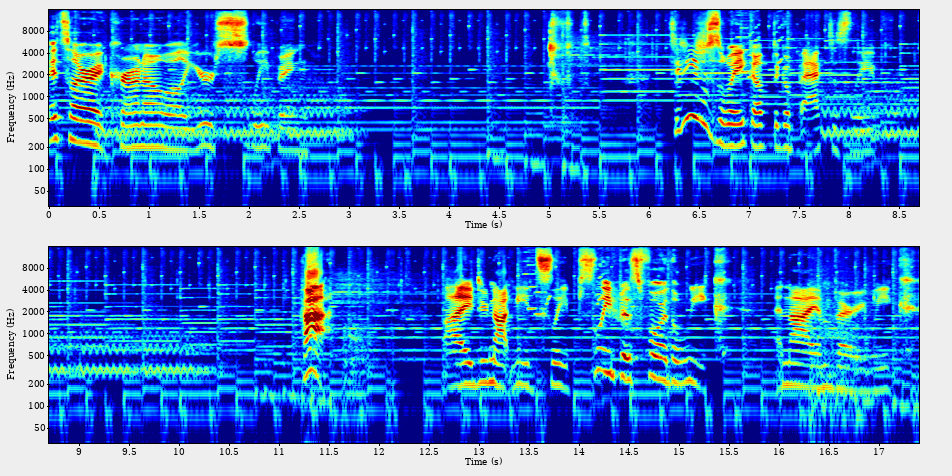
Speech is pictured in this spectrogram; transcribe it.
It's alright, Crono, while you're sleeping. Did he just wake up to go back to sleep? Ha! I do not need sleep. Sleep is for the weak. And I am very weak.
